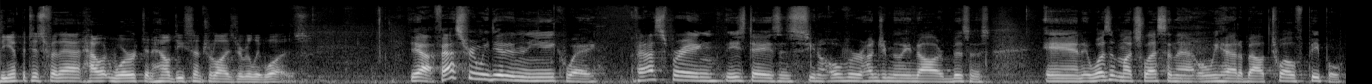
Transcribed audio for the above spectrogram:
the impetus for that, how it worked, and how decentralized it really was. Yeah, FastSpring we did it in a unique way. FastSpring these days is you know over a hundred million dollar business, and it wasn't much less than that when we had about 12 people.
